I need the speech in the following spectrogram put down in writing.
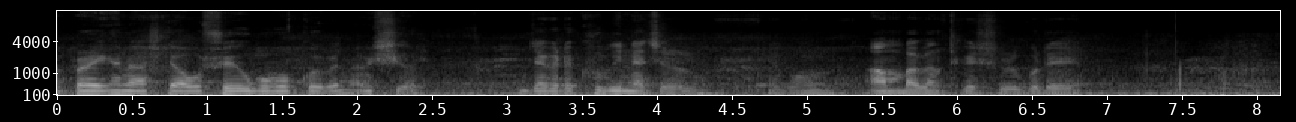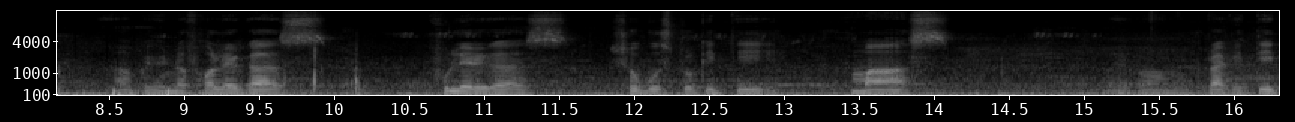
আপনারা এখানে আসলে অবশ্যই উপভোগ করবেন, আমি শিওর জায়গাটা খুবই ন্যাচারাল এবং আম বাগান থেকে শুরু করে বিভিন্ন ফলের গাছ, ফুলের গাছ, সবুজ প্রকৃতি, মাছ এবং প্রাকৃতিক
